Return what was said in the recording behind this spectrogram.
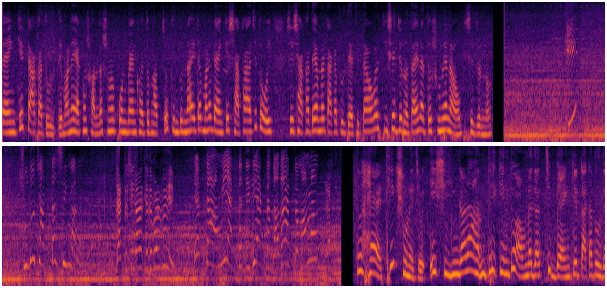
ব্যাংকে টাকা তুলতে। মানে এখন সন্ধ্যার সময় কোন ব্যাংক হয়তো ভাবছ কিন্তু না এটা মানে ব্যাংকের শাখা আছে তো ওই সেই শাখাতে আমরা টাকা তুলতে আছি তাও আবার কিসের জন্য তাই না? তো শুনে নাও কিসের জন্য। শুধু চারটা সিঙ্গারা। চারটা সিঙ্গারা খেতে পারবি? একটা আমি একটা দিদি একটা দাদা একটা মামা হ্যাঁ ঠিক শুনেছো। এই সিঙ্গারা আনতে কিন্তু আমরা যাচ্ছি ব্যাংকে টাকা তুলতে।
